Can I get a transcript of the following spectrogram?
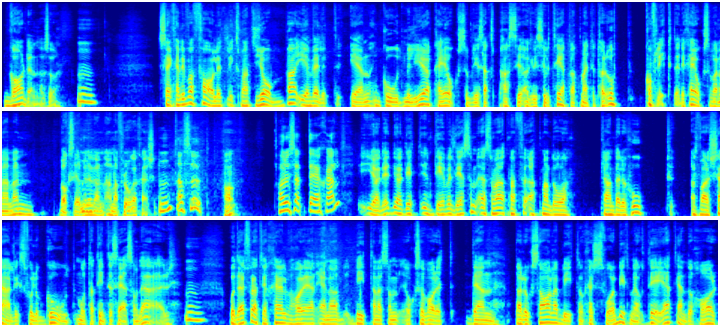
garden. Alltså. Mm. Sen kan det vara farligt liksom att jobba i en väldigt i en god miljö kan ju också bli en slags passiv aggressivitet, att man inte tar upp konflikter. Det kan ju också vara en annan baksida, men det är en annan fråga kanske. Mm, absolut. Ja. Har du sett det själv? Ja, det, det, det är väl det som, alltså att, man, att man då blandar ihop att vara kärleksfull och god mot att inte säga som det är. Mm. Och där tror jag att jag själv har en, en, av bitarna som också varit den paradoxala biten och kanske svåra biten med, och det är att jag ändå har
